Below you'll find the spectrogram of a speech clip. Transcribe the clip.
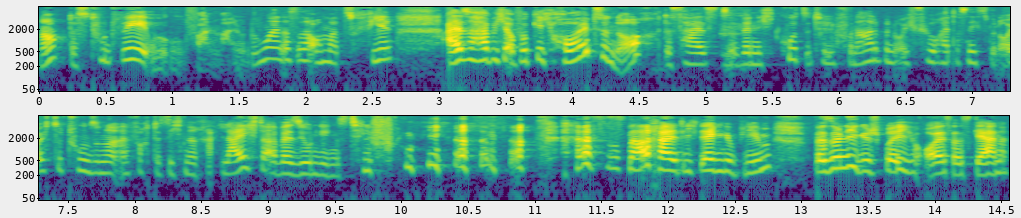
Ne? Das tut weh irgendwann mal. Und irgendwann ist es auch mal zu viel. Also habe ich auch wirklich heute noch, das heißt, wenn ich kurze Telefonate mit euch führe, hat das nichts mit euch zu tun, sondern einfach, dass ich eine leichte Aversion gegen das Telefonieren Das ist nachhaltig hängen geblieben. Persönliche Gespräche äußerst gerne.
